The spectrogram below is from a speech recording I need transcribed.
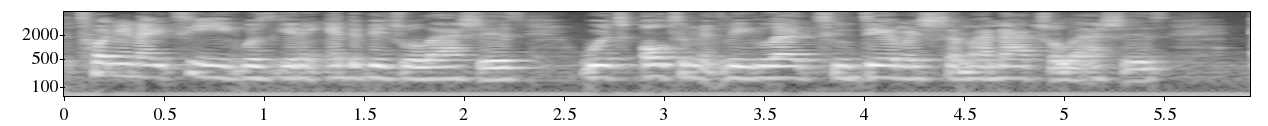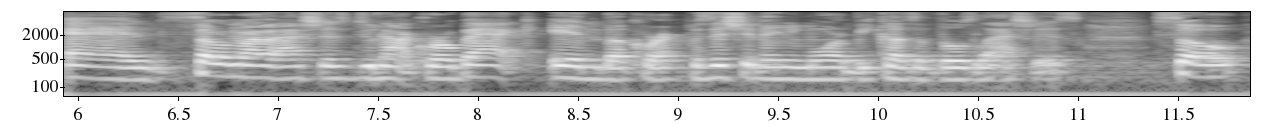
2019 was getting individual lashes which ultimately led to damage to my natural lashes. And some of my lashes do not grow back in the correct position anymore because of those lashes. So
